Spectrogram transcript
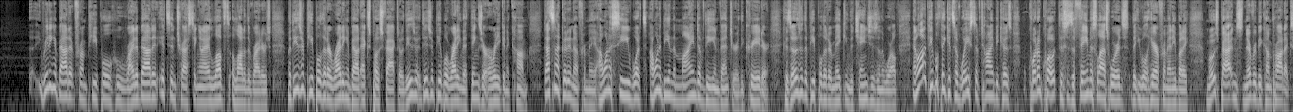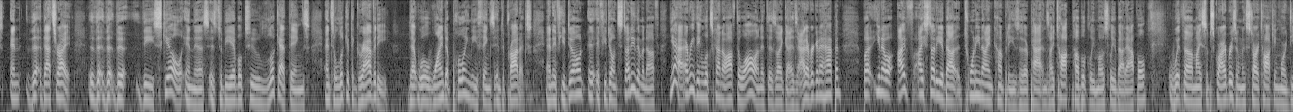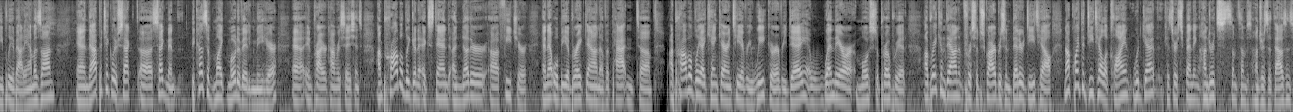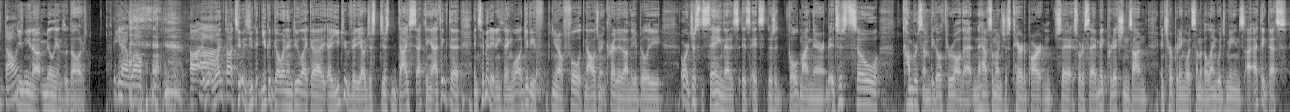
reading about it from people who write about it, it's interesting, and I love a lot of the writers. But these are people that are writing about ex post facto. These are these are people writing that things are already going to come. That's not good enough for me. I want to see what I want to be in the mind of the inventor, the creator, because those are the people that are making the changes in the world. And a lot of people think it's a waste of time because, quote unquote, this is the famous last words that you will hear from anybody. Most patents never become products, and th- that's right. The, the the skill in this is to be able to look at things and to look at the gravity that will wind up pulling these things into products. And if you don't, if you don't study them enough, yeah, everything looks kind of off the wall, and it's like, is that ever going to happen? But you know, I've I study about 29 companies and their patents. I talk publicly mostly about Apple. With uh, my subscribers, going to start talking more deeply about Amazon. And that particular sec- uh, segment because of Mike motivating me here uh, in prior conversations, I'm probably going to extend another uh, feature, and that will be a breakdown of a patent. Um, I probably I can't guarantee every week or every day when they are most appropriate. I'll break them down for subscribers in better detail. Not quite the detail a client would get because they're spending hundreds, sometimes hundreds of thousands of dollars. You mean uh, millions of dollars? Yeah, well, uh, uh, one thought too is you could you could go in and do like a, a, YouTube video just just dissecting it. I think the intimidating thing, well, I'll give you you know full acknowledgement and credit on the ability, or just saying that it's it's it's there's a gold mine there. It's just so cumbersome to go through all that and to have someone just tear it apart and say sort of say make predictions on interpreting what some of the language means. I, I think that's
